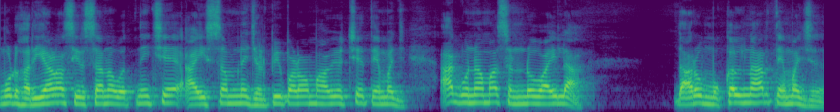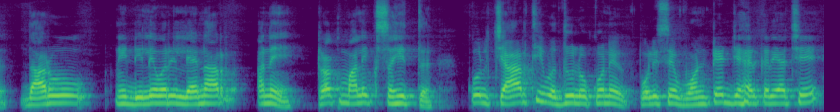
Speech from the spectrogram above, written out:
મૂળ હરિયાણા સિરસાનો વતની છે. આ હિસમને ઝડપી પાડવામાં આવ્યો છે તેમજ આ ગુનામાં સંડોવાયેલા દારૂ મોકલનાર તેમજ દારૂની ડિલિવરી લેનાર અને ટ્રક માલિક સહિત કુલ ચારથી વધુ લોકોને પોલીસે વોન્ટેડ જાહેર કર્યા છે.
